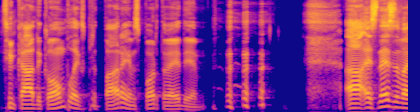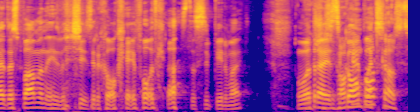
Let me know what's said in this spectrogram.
Kāda kompleksa pret pārējiem sporta veidiem? Ah, es nezinu, vai tas pamanīs, bet šis ir hokeja podkāsts. Tas ir pirmais. Otrais ir komplekss. podcasts?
